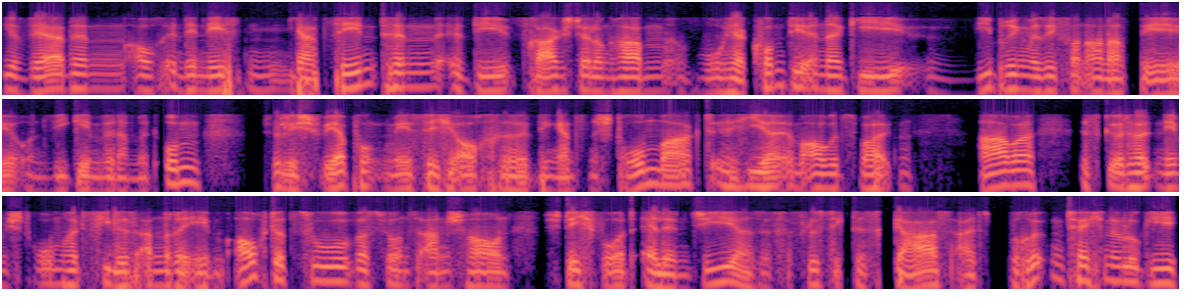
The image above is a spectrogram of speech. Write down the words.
wir werden auch in den nächsten Jahrzehnten die Fragestellung haben, woher kommt die Energie, wie bringen wir sie von A nach B und wie gehen wir damit um. Natürlich schwerpunktmäßig auch äh, den ganzen Strommarkt äh, hier im Auge zu behalten. Aber es gehört halt neben Strom halt vieles andere eben auch dazu, was wir uns anschauen. Stichwort LNG, also verflüssigtes Gas als Brückentechnologie.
